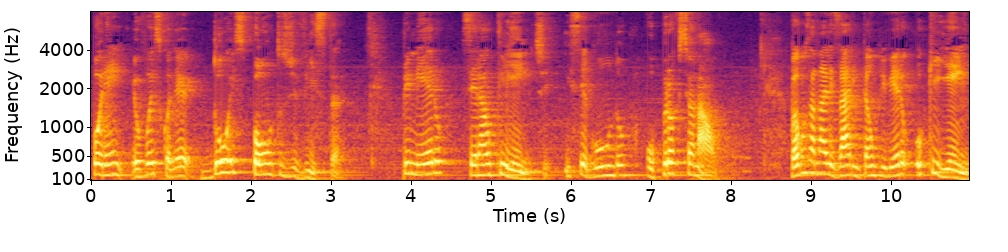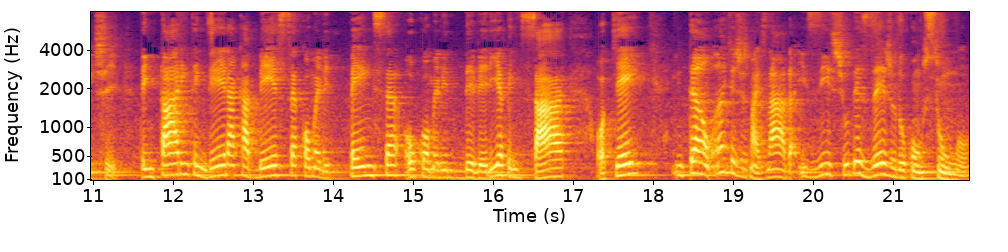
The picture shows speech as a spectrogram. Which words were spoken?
Porém, eu vou escolher dois pontos de vista. Primeiro será o cliente e segundo, o profissional. Vamos analisar então primeiro o cliente, tentar entender a cabeça, como ele pensa ou como ele deveria pensar, ok? Então, antes de mais nada, existe o desejo do consumo,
